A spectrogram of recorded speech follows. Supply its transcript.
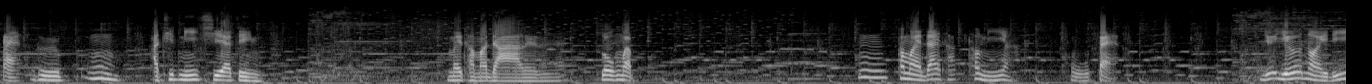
แต่คือ อืมอาทิตย์นี้เชียร์จริง ไม่ธรรมดาเลยนะลงแบบ ทำไมได้ทักเท่านี้อะโหแปะเยอะๆหน่อยดิ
